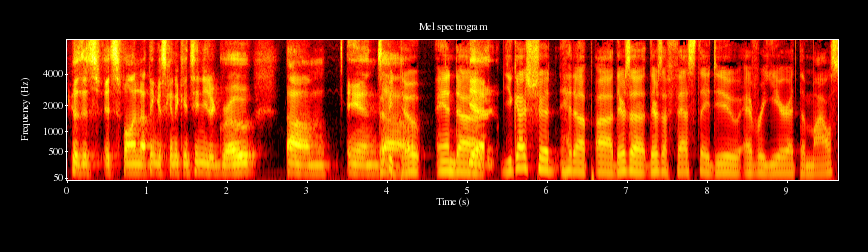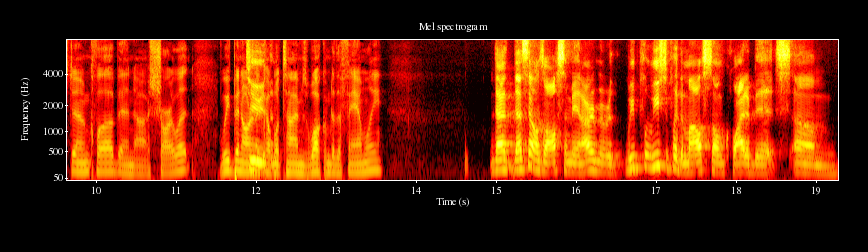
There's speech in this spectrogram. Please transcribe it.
because it's it's fun. I think it's going to continue to grow. Um, and That'd be uh, dope. And uh, yeah. you guys should hit up. Uh, there's a there's a fest they do every year at the Milestone Club in uh, Charlotte. We've been on it a Dude. couple times. Welcome to the family. That that sounds awesome, man. I remember we we used to play the milestone quite a bit um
